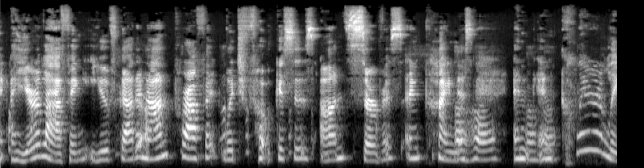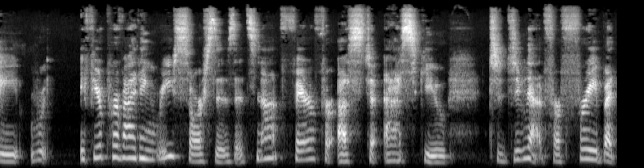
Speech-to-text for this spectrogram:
you're laughing. You've got a nonprofit which focuses on service and kindness. uh-huh. And uh-huh. and clearly, re- if you're providing resources, it's not fair for us to ask you to do that for free. But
